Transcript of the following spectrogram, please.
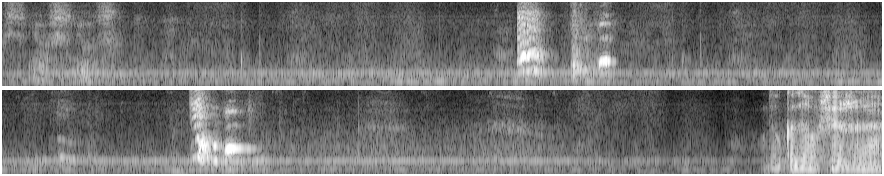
Już, już, już. Gdy okazało się, że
